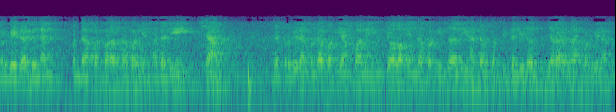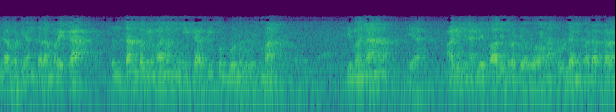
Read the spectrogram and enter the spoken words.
berbeda dengan pendapat para sahabat yang ada di Syam. Dan perbedaan pendapat yang paling mencolok yang dapat kita lihat dan saksikan di dalam sejarah adalah perbedaan pendapat di antara mereka tentang bagaimana menyikapi pembunuh Utsman. Di mana ya Ali bin Abi Thalib radhiyallahu anhu dan pada para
